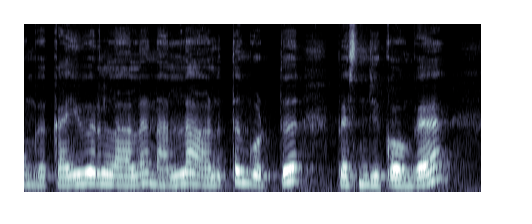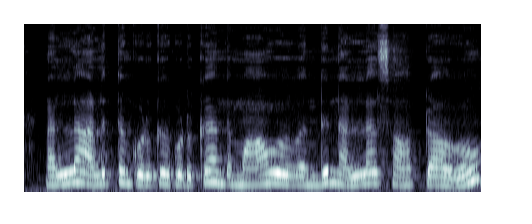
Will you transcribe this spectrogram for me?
உங்கள் கைவிரலால் நல்லா அழுத்தம் கொடுத்து பிசைஞ்சிக்கோங்க. நல்லா அழுத்தம் கொடுக்க கொடுக்க அந்த மாவு வந்து நல்லா சாஃப்டாகும்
